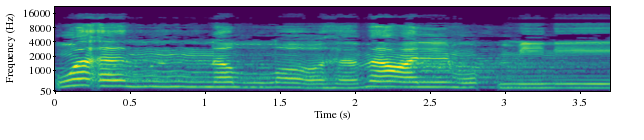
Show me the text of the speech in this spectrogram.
وأن الله مع المؤمنين.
